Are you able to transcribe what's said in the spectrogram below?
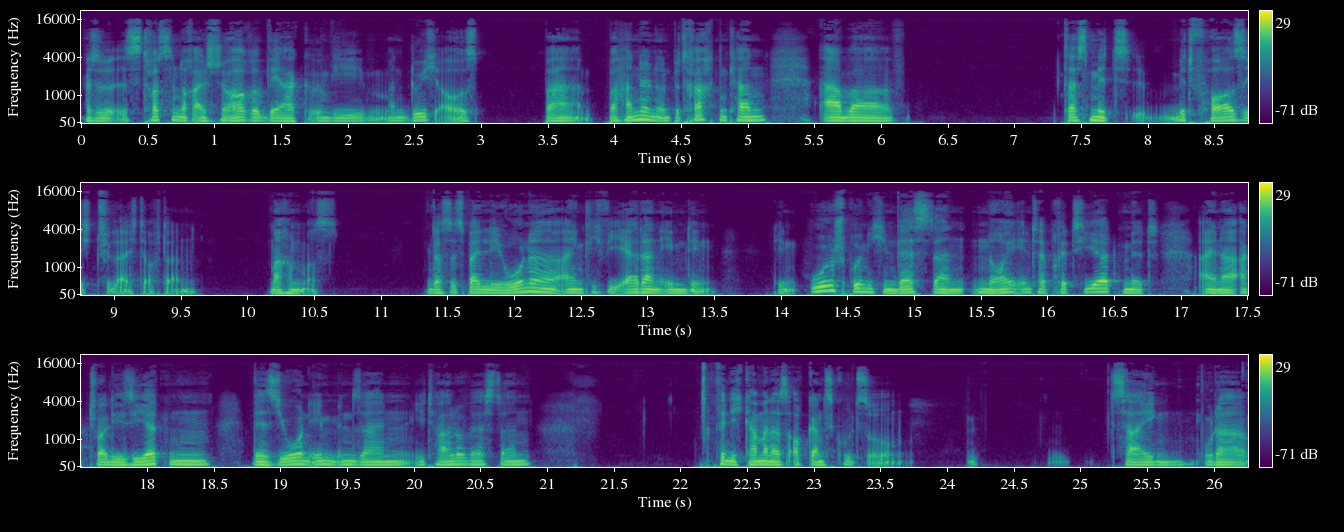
Also es trotzdem noch als Genrewerk irgendwie man durchaus be behandeln und betrachten kann, aber das mit, mit Vorsicht vielleicht auch dann machen muss. Das ist bei Leone eigentlich, wie er dann eben den den ursprünglichen Western neu interpretiert mit einer aktualisierten Version eben in seinen Italo-Western. Finde ich, kann man das auch ganz gut so zeigen oder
